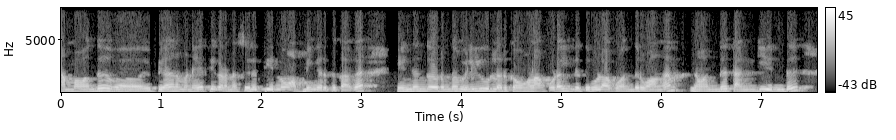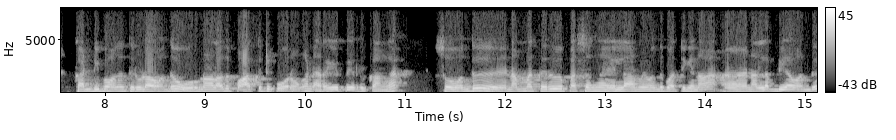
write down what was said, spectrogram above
நம்ம வந்து எப்படியாவது நம்ம நேர்த்தி கடனை செலுத்திடணும் அப்படிங்கிறதுக்காக எங்கெங்க இருந்தோ வெளியூர்ல இருக்கவங்கலாம் கூட இந்த திருவிழாவுக்கு வந்துருவாங்க. வந்து தங்கி இருந்து கண்டிப்பாக வந்து திருவிழா வந்து ஒரு நாளாவது பார்த்துட்டு போறவங்க நிறைய பேர் இருக்காங்க. ஸோ வந்து நம்ம தெரு பசங்க எல்லாமே வந்து பார்த்தீங்கன்னா நல்லபடியாக வந்து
